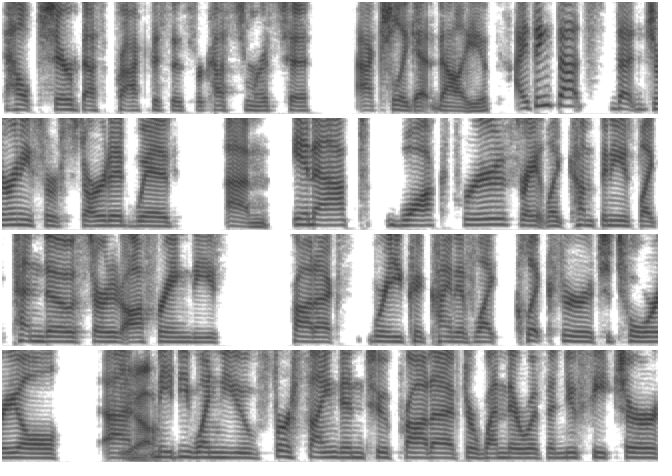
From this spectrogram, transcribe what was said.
help share best practices for customers to actually get value. I think that's that journey sort of started with um, in-app walkthroughs, right? Like companies like Pendo started offering these products where you could kind of like click through a tutorial. Um, yeah. Maybe when you first signed into a product or when there was a new feature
